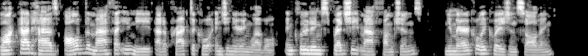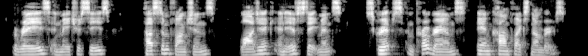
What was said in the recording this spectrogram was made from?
Blockpad has all of the math that you need at a practical engineering level, including spreadsheet math functions, numerical equation solving, arrays and matrices, custom functions, logic and if statements, scripts and programs, and complex numbers.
